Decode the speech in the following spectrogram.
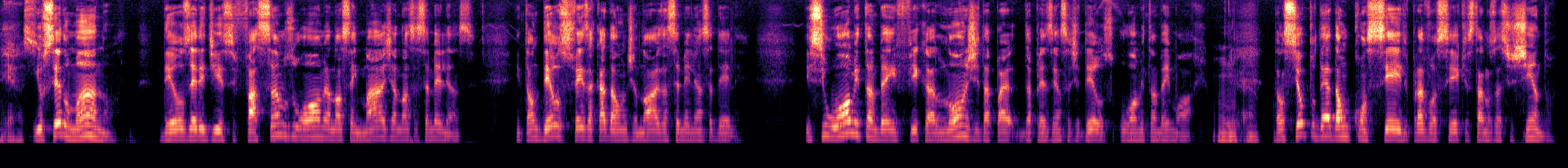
Yes. E o ser humano, Deus ele disse: "Façamos o homem a nossa imagem, a nossa semelhança". Então Deus fez a cada um de nós a semelhança dele. E se o homem também fica longe da, da presença de Deus, o homem também morre. Hum. Então, se eu puder dar um conselho para você que está nos assistindo,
